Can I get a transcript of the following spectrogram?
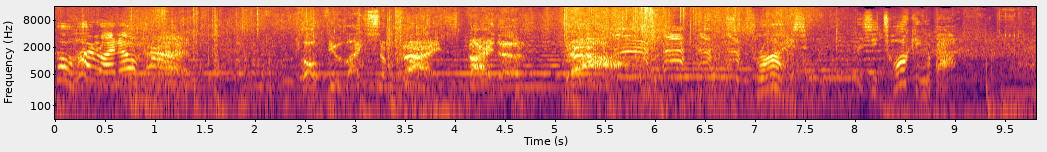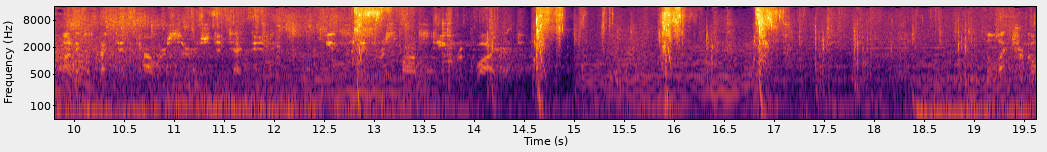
Oh, hi, Rhino! Hope you like surprise, Spider! Surprise! What is he talking about? Unexpected power surge detected. Incident response team required. Electrical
